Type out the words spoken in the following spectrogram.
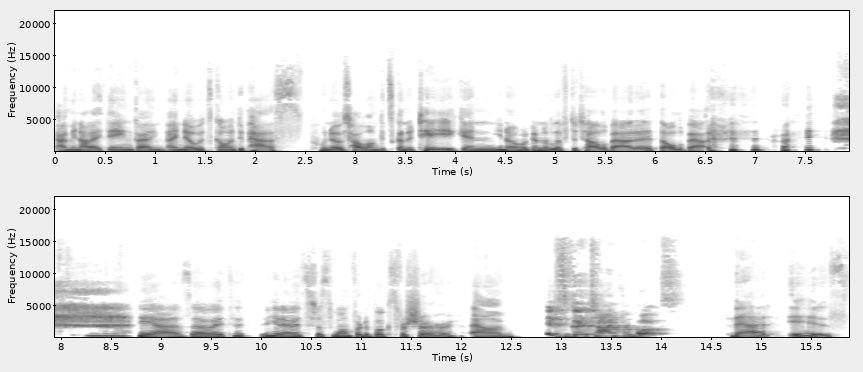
I mean, not. I think. I I know it's going to pass. Who knows how long it's going to take? And you know, we're going to live to tell about it. All about it, right? Yeah. So it's you know, it's just one for the books for sure. Um, It's a good time for books. that is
